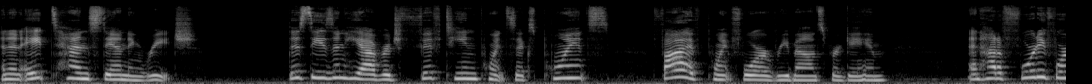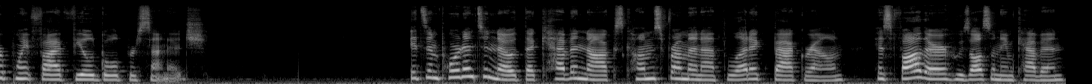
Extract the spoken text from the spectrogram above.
and an 8'10 standing reach. This season, he averaged 15.6 points, 5.4 rebounds per game, and had a 44.5 field goal percentage. It's important to note that Kevin Knox comes from an athletic background. His father, who's also named Kevin,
